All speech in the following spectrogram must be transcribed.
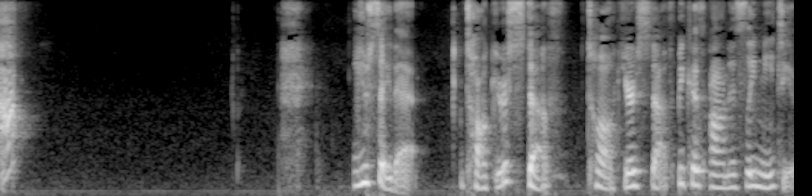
Ah. You say that. Talk your stuff. Talk your stuff. Because honestly, me too.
